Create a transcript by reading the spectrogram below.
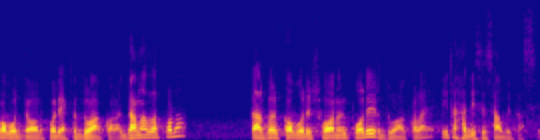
কবর দেওয়ার পরে একটা দোয়া করা, জানাজা পড়া, তারপরে কবরে শোয়ানোর পরে দোয়া করা, এটা হাদিসে সাবেত আছে।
